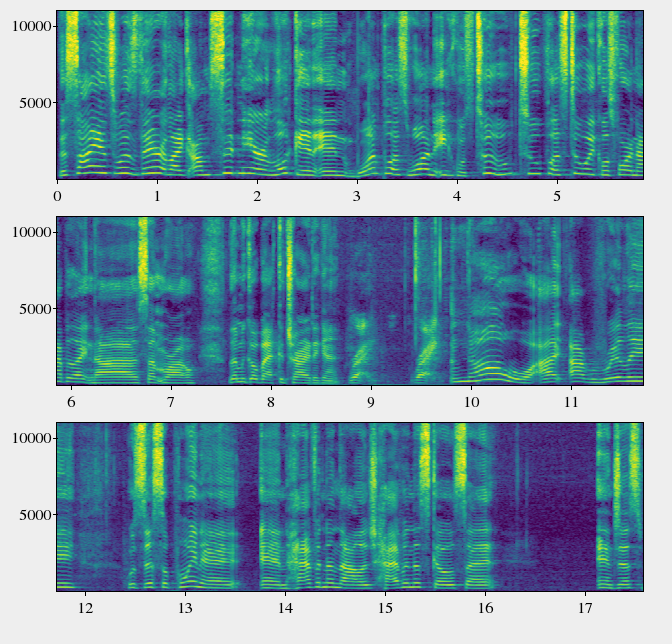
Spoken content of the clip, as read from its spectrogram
The science was there. Like i'm sitting here looking and one plus one equals two. Two plus two equals four. And i'd be like nah something wrong. Let me go back and try it again. Right. Right. No i i really was disappointed in having the knowledge having the skill set and just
